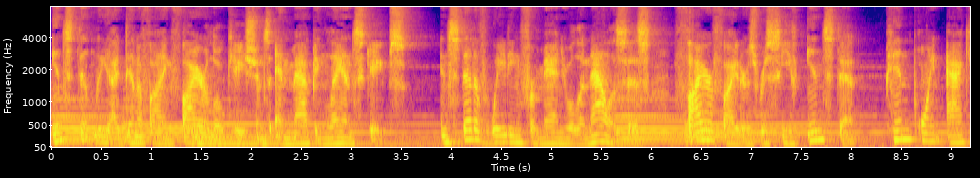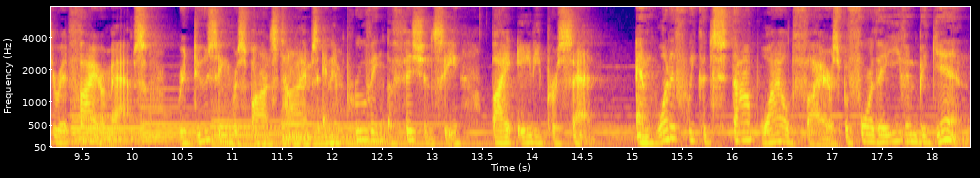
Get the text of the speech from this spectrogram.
instantly identifying fire locations and mapping landscapes. Instead of waiting for manual analysis, firefighters receive instant, pinpoint accurate fire maps, reducing response times and improving efficiency by 80%. And what if we could stop wildfires before they even begin?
